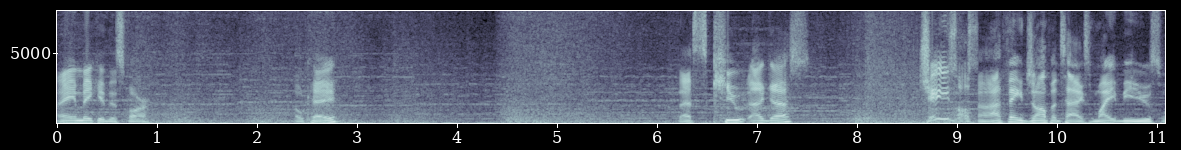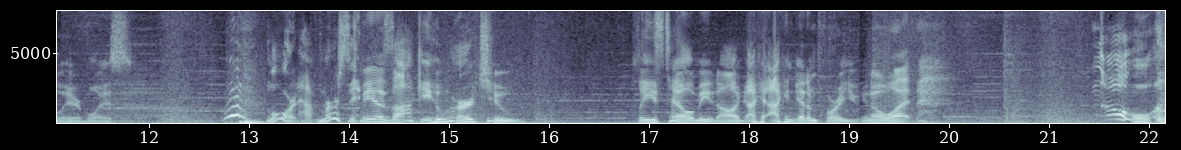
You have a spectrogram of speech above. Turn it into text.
I ain't make it this far. Okay. That's cute, I guess. Jesus! Uh, I think jump attacks might be useful here, boys. Lord, have mercy. Miyazaki, who hurt you? Please tell me, dog. I can, I can get him for you. You know what? No!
